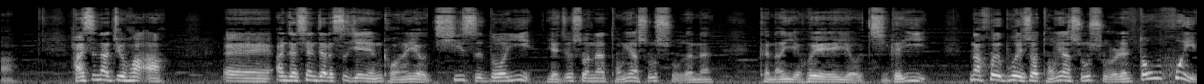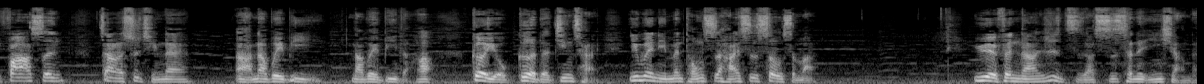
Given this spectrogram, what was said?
啊。还是那句话啊，呃，按照现在的世界人口呢，有七十多亿，也就是说呢，同样属鼠的呢，可能也会有几个亿。那会不会说同样属鼠的人都会发生？这样的事情呢，啊，那未必，那未必的哈，各有各的精彩，因为你们同时还是受什么月份啊、日子啊、时辰的影响的。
